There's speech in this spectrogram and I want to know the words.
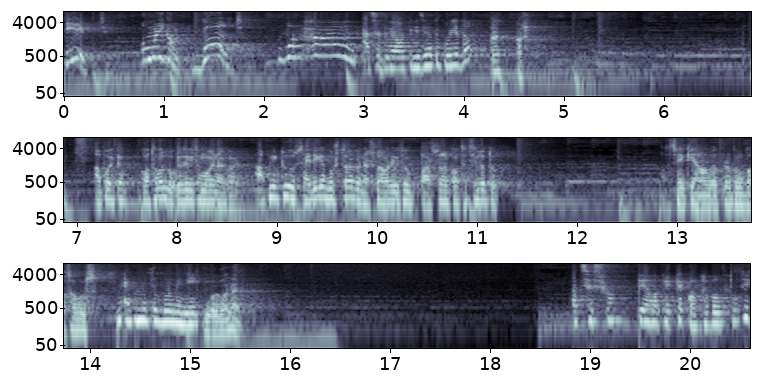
গিফট ও মাই গড গোল্ড আচ্ছা তুমি আমাকে নিজে হাতে পরিয়ে দাও। হ্যাঁ আসো। আপু একটা কথা বলব যদি কিছু মনে না করেন আপনি একটু সাইডে গিয়ে বসতে পারবেন আসলে আমাদের কিছু পার্সোনাল কথা ছিল তো। আচ্ছা কি আমার ব্যাপারে কোনো কথা বলছো? এখন তো বলিনি। বলব না? আচ্ছা শোন তুই আমাকে একটা কথা বলতো তুই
